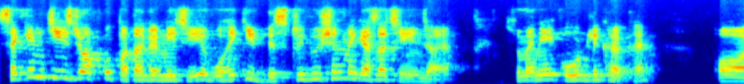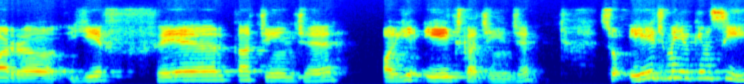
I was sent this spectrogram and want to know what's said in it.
सेकेंड चीज़ जो आपको पता करनी चाहिए वो है कि डिस्ट्रीब्यूशन में कैसा चेंज आया। सो so, मैंने ये कोड लिख रखा है और ये फेयर का चेंज है और ये एज का चेंज है। सो so, एज में यू कैन सी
